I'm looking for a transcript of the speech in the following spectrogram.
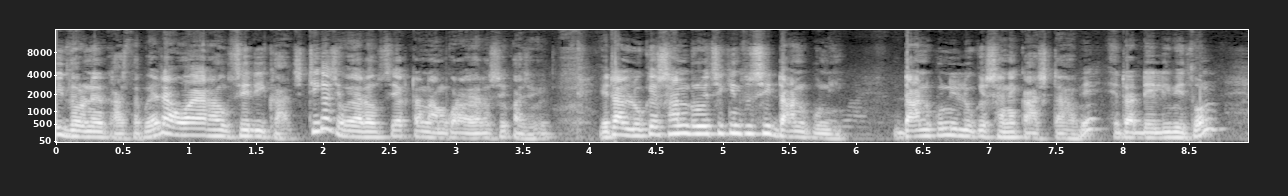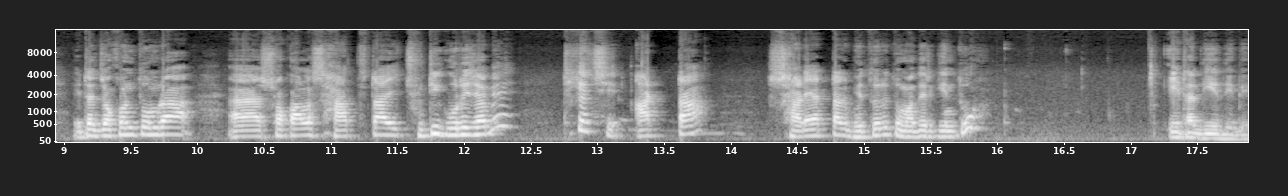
এই ধরনের কাজ থাকবে। এটা ওয়ার হাউসেরই কাজ, ঠিক আছে? ওয়ার হাউসে একটা নাম করা ওয়ার হাউসের কাজ হবে। এটা লোকেশান রয়েছে কিন্তু সেই ডানকুনি। ডানকুনি লোকেশানে কাজটা হবে। এটা ডেলি বেতন। এটা যখন তোমরা সকাল সাতটায় ছুটি করে যাবে ঠিক আছে, আটটা, সাড়ে আটটার ভেতরে তোমাদের কিন্তু এটা দিয়ে দেবে।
